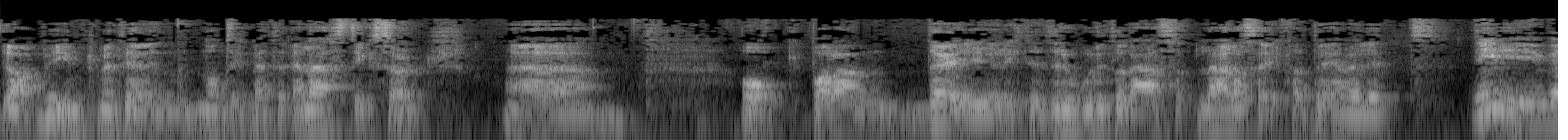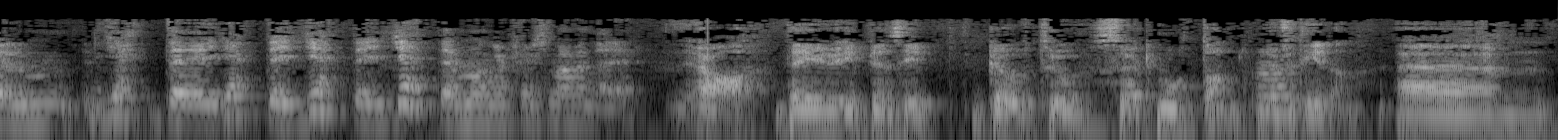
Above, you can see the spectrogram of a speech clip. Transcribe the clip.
ja, vi implementerar in någonting som heter Elasticsearch. Eh, och bara det är ju riktigt roligt att läsa, lära sig för att det är en väldigt Det är ju väl jätte, jätte, jätte, jättemånga fler som använder det. Ja, det är ju i princip go-to-sökmotorn nu för tiden. Ehm,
